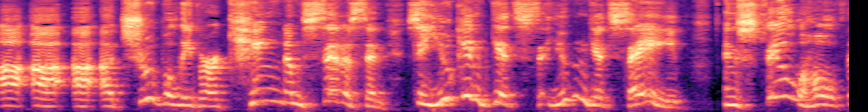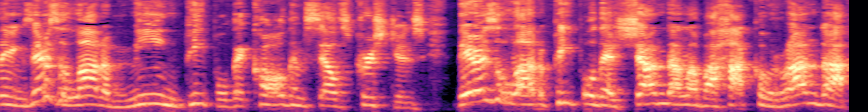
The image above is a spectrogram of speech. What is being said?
a, a, a, true believer, a kingdom citizen. See, you can get you can get saved and still hold things. There's a lot of mean people that call themselves Christians. There's a lot of people that shandala bahakuranda.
